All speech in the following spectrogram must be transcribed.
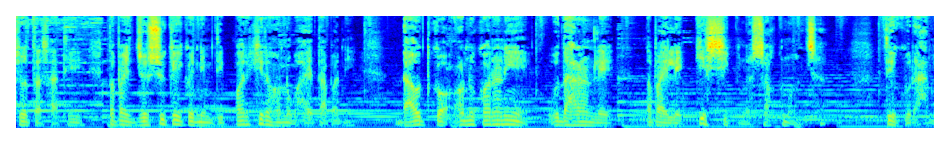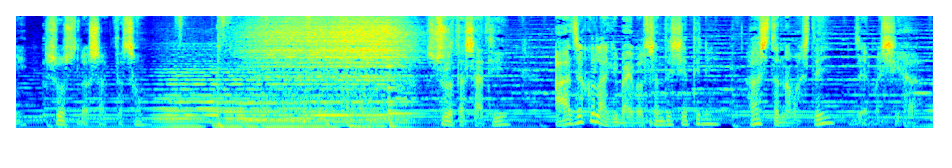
श्रोता साथी तपाईँ जोसुकैको निम्ति पर्खिरहनु भए तापनि दाउदको अनुकरणीय उदाहरणले तपाईँले के सिक्न सक्नुहुन्छ? त्यो कुरा हामी सोच्न सक्दछौ। श्रोता साथी आजको लागि बाइबल सन्देश यति नै। हस्त नमस्ते जय मसिंह।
